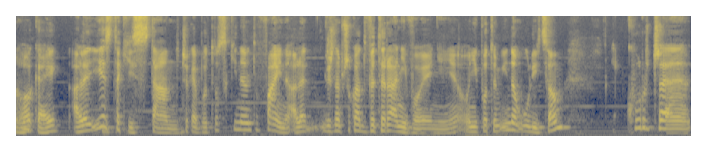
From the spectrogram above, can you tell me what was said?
No okej, ale jest taki stan, czekaj, bo to z kinem to fajne, ale wiesz, na przykład weterani wojenni, nie? Oni potem idą ulicą i kurczę,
